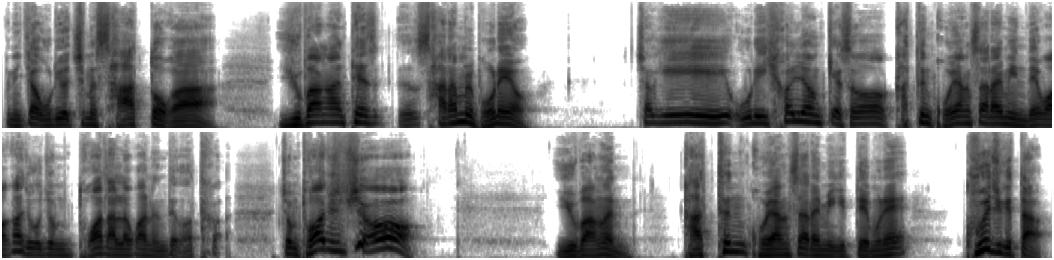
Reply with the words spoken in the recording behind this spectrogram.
그러니까 우리로 치면 사또가 유방한테 사람을 보내요. 저기 우리 혈령께서 같은 고향 사람인데 와가지고 좀 도와달라고 하는데 어떻게 좀 도와주십시오. 유방은 같은 고향 사람이기 때문에 구해주겠다.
